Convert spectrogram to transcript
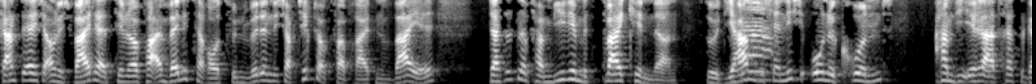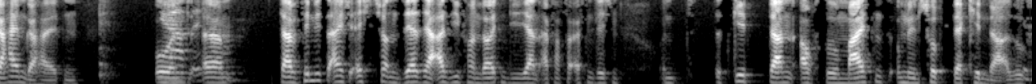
ganz ehrlich auch nicht weitererzählen oder vor allem, wenn ich es herausfinden würde, nicht auf TikTok verbreiten, weil das ist eine Familie mit zwei Kindern. So, die haben Ja. sich ja nicht ohne Grund, haben die ihre Adresse geheim gehalten. Und Ja, ähm, da finde ich es eigentlich echt schon sehr, sehr assi von Leuten, die die dann einfach veröffentlichen. Und es geht dann auch so meistens um den Schutz der Kinder. Also so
